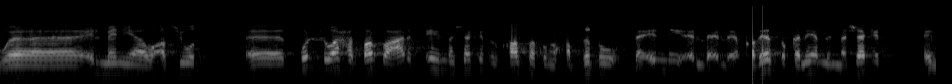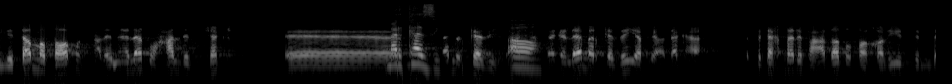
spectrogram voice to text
والمنيا وأسيوط. آه، كل واحد برضه عارف إيه المشاكل الخاصة في محافظته لأن ال- ال- القضية السكانية من المشاكل اللي تم التوافق على انها لا تحل بشكل آه، مركزي. لا مركزي. آه. يعني محتاجه لا مركزية في علاجها. بتختلف عادات وتقاليد ال-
